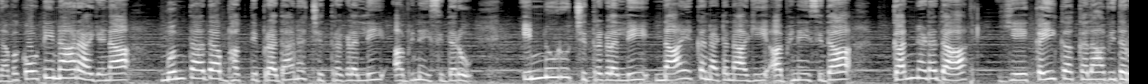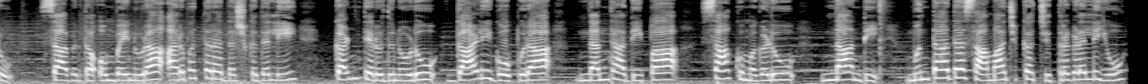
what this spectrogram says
ನವಕೋಟಿ ನಾರಾಯಣ ಮುಂತಾದ ಭಕ್ತಿ ಪ್ರಧಾನ ಚಿತ್ರಗಳಲ್ಲಿ ಅಭಿನಯಿಸಿದರು. ಇನ್ನೂರು ಚಿತ್ರಗಳಲ್ಲಿ ನಾಯಕ ನಟನಾಗಿ ಅಭಿನಯಿಸಿದ ಕನ್ನಡದ ಏಕೈಕ ಕಲಾವಿದರು. ಸಾವಿರದ ಒಂಬೈನೂರ ಅರವತ್ತರ ದಶಕದಲ್ಲಿ ಕಣ್ತೆರೆದು ನೋಡು ಗಾಳಿಗೋಪುರ ನಂದಾದೀಪ ಸಾಕುಮಗಳು ನಾಂದಿ. ಮುಂತಾದ ಸಾಮಾಜಿಕ ಚಿತ್ರಗಳಲ್ಲಿಯೂ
